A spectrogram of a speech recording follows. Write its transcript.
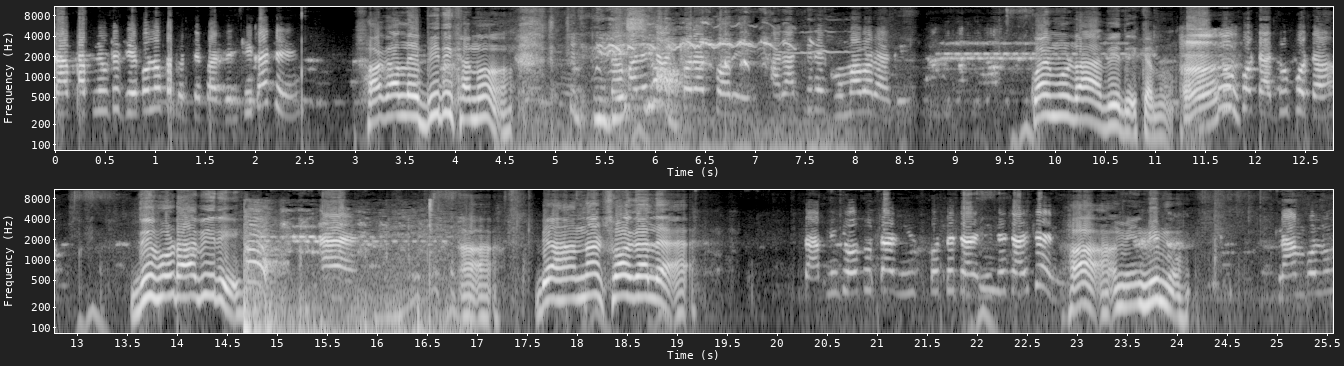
তারপর আপনি উঠে যে কোনো করতে পারবেন ঠিক আছে? সকালে বিড়ি খানো সকালে চান করার পরে আর রাত্রিরে ঘুমাবার আগে। কয় মুড়া বিড়ি খানো দু ফোঁটা দু ফোঁটা। দুই ফোঁটা বিড়ি? হ্যাঁ। বেহানা সকালে। আপনি কি ওষুধটা করতে চাই নিতে চাইছেন? হ্যাঁ আমি নাম বলুন।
